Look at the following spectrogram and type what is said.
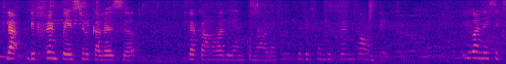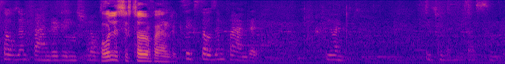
ఇట్లా డిఫరెంట్ పేస్టల్ కలర్స్ ఇట్లా కావాలి అనుకున్న వాళ్ళకి డిఫరెంట్ డిఫరెంట్గా ఉంటాయి. ఇవన్నీ సిక్స్ థౌజండ్ ఫైవ్ హండ్రెడ్ రేంజ్లో only six thousand five hundred six thousand five hundred ఇవన్నీ. ఇది చూడండి వస్తుంది.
